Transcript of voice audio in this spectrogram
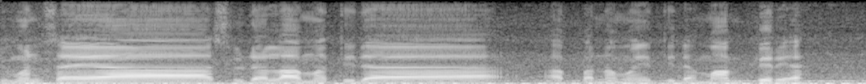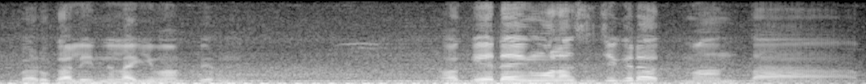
cuman saya sudah lama tidak apa namanya tidak mampir ya baru kali ini lagi mampir nih Oke, ada yang mau langsung cekidot. Mantap.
